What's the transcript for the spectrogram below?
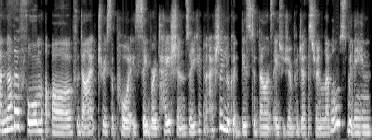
Another form of dietary support is seed rotation. So you can actually look at this to balance estrogen progesterone levels within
